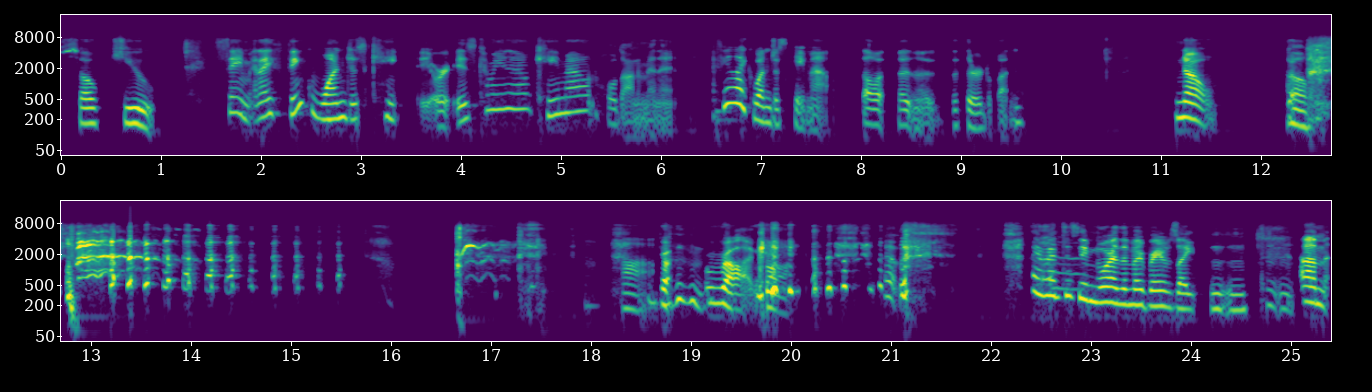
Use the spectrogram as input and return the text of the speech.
so cute. Same, and I think one just came or is coming out. Came out. Hold on a minute. I feel like one just came out. The the, the third one. No. Oh. ah. Wrong. Wrong. I meant to say more, and then my brain was like, Mm-mm. Mm-mm. um,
